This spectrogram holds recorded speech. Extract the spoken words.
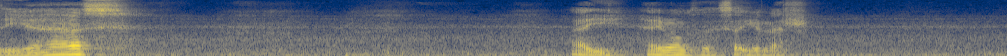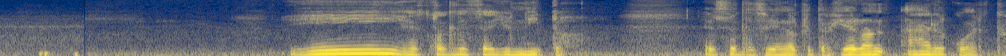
Días. Ahí, ahí vamos a desayunar. Y esto es el desayunito. Es el desayuno que trajeron al cuarto.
